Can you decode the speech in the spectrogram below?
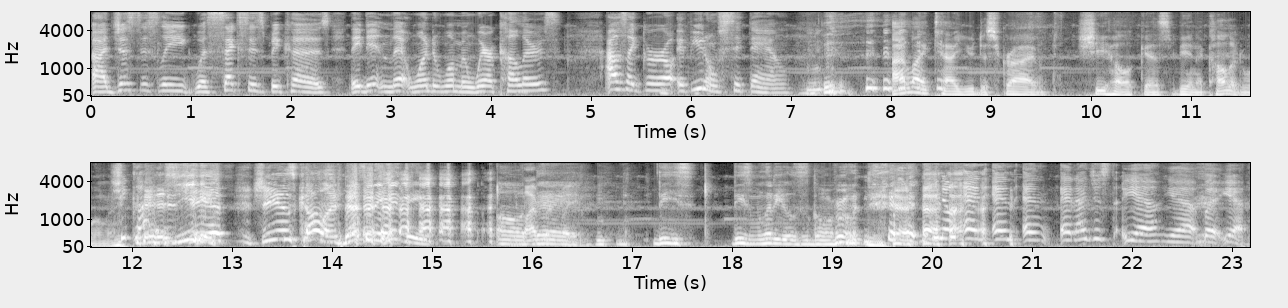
uh, Justice League was sexist because they didn't let Wonder Woman wear colors? I was like, girl, if you don't sit down, I liked how you described She-Hulk as being a colored woman. she colored. she is. She is colored. That's what it hit me. Oh Vibrantly. dang, these these millennials is gonna ruin. you know, and, and and and I just yeah yeah, but yeah,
